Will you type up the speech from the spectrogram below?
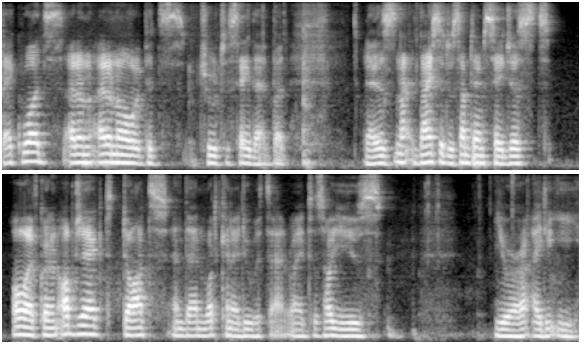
backwards. I don't I don't know if it's true to say that, but it's nicer to sometimes say just oh I've got an object dot and then what can I do with that right? That's how you use your IDE,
